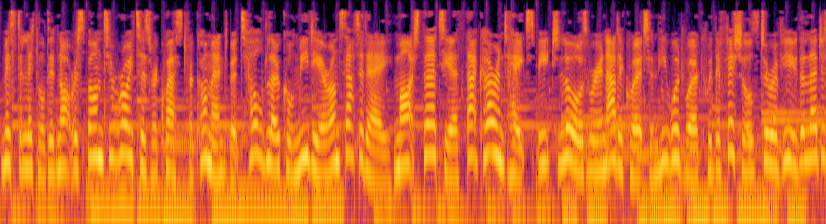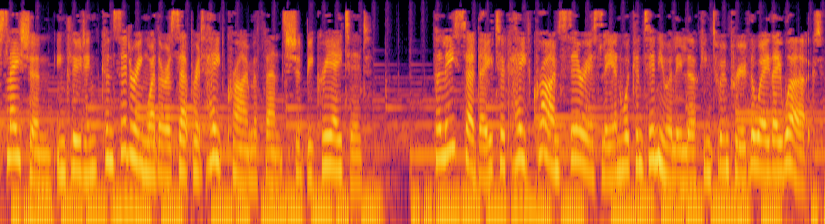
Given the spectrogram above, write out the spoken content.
Mr. Little did not respond to Reuters' request for comment but told local media on Saturday, March 30, that current hate speech laws were inadequate and he would work with officials to review the legislation, including, considering whether a separate hate crime offense should be created. Police said they took hate crimes seriously and were continually looking to improve the way they worked.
